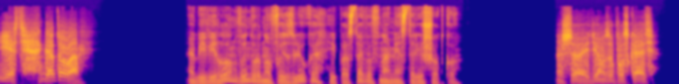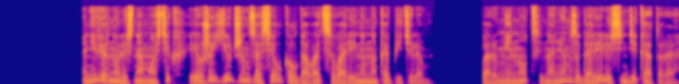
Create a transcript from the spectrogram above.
«Есть, готово», — объявил он, вынурнув из люка и поставив на место решетку. «Ну что, идем запускать?» Они вернулись на мостик, и уже Юджин засел колдовать с аварийным накопителем. Пару минут, и на нем загорелись индикаторы,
